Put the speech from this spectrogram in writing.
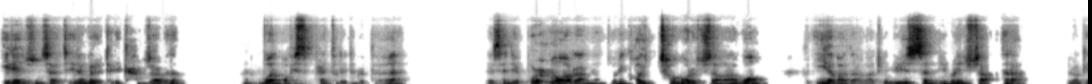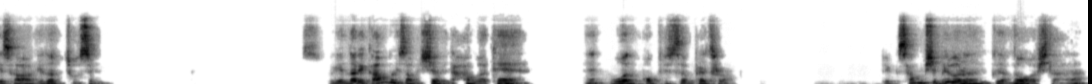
1인 순찰제 이런 걸 되게 강조하거든. 응? 원 오피스 패트롤 이런 것들. 그래서 이제 볼머라는 분이 거의 처음으로 주장하고 그 이어받아가지고 윌슨 이분이 주장하더라. 이렇게 생각해도 좋습니다. 옛날에 간부에서 한번 시험이 나온 것 같아. 예? 원 오피스 패트롤. 131번은 그냥 넘어갑시다.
